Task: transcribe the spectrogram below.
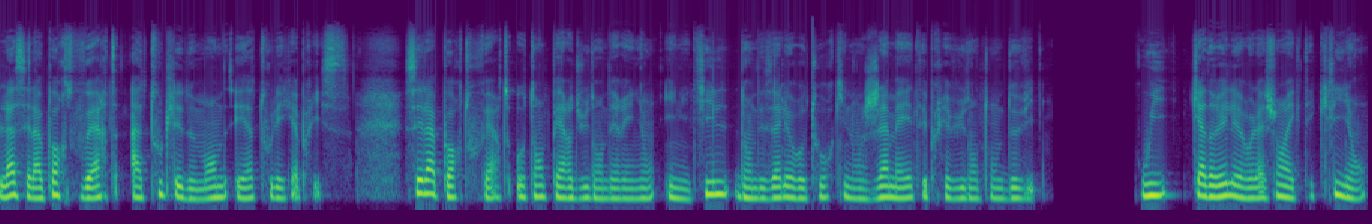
là c'est la porte ouverte à toutes les demandes et à tous les caprices. C'est la porte ouverte au temps perdu dans des réunions inutiles, dans des allers-retours qui n'ont jamais été prévus dans ton devis. Oui, cadrer les relations avec tes clients,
